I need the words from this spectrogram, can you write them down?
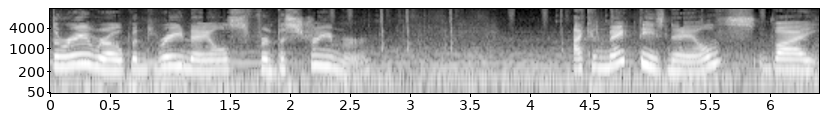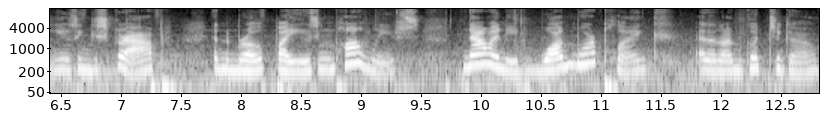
three rope, and three nails for the streamer. I can make these nails by using scrap and the rope by using palm leaves. Now I need one more plank and then I'm good to go.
